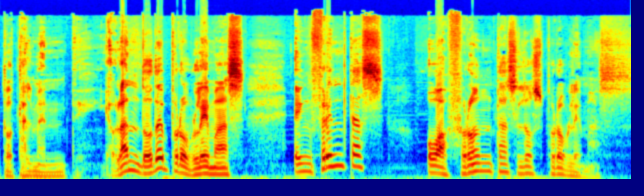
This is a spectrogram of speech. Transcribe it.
Totalmente. Y hablando de problemas, ¿Enfrentas o afrontas los problemas?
